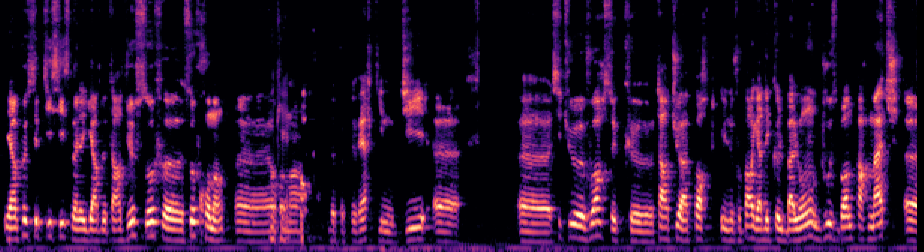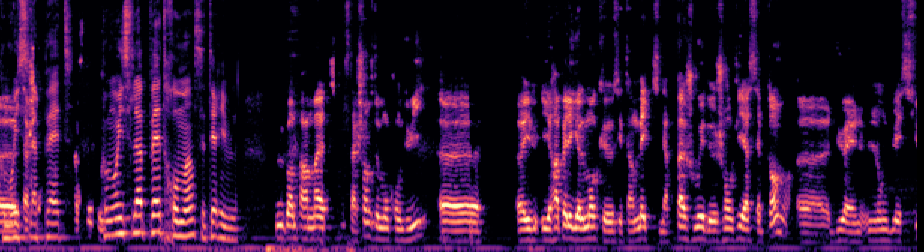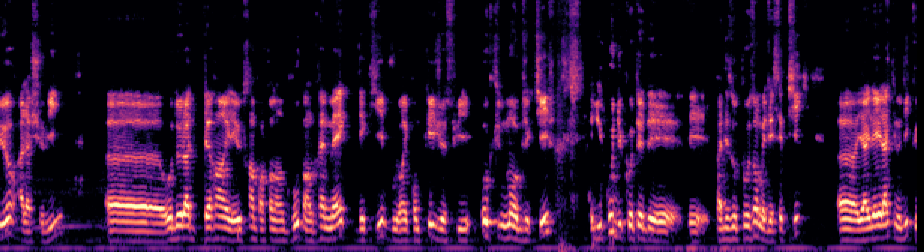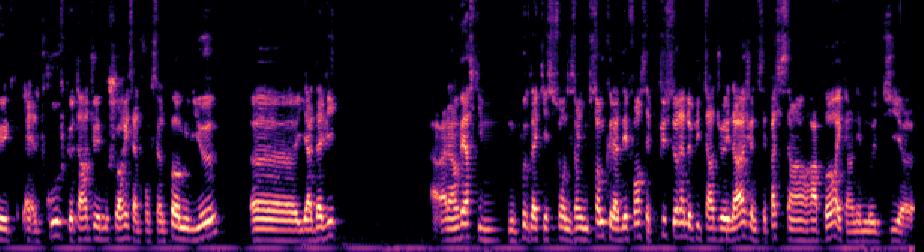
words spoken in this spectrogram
Il y a un peu de scepticisme à l'égard de Tardieu, sauf, euh, sauf Romain, euh, Romain de Peuple Vert, qui nous dit euh, euh, si tu veux voir ce que Tardieu apporte, il ne faut pas regarder que le ballon, 12 bandes par match. Euh, Comment il se la pète Comment il se la pète, Romain C'est terrible. 12 bandes par match, ça change de mon conduit. Euh, il, il, rappelle également que c'est un mec qui n'a pas joué de janvier à septembre, dû à une longue blessure à la cheville. Euh, au-delà du terrain, il est ultra important dans le groupe, un vrai mec d'équipe. Vous l'aurez compris, je suis aucunement objectif. Et du coup, du côté des, des pas des opposants, mais des sceptiques, euh, il y a Leila qui nous dit qu'elle trouve que Tardieu et Bouchouari, ça ne fonctionne pas au milieu. Euh, il y a David, à l'inverse, qui nous pose la question en disant il me semble que la défense est plus sereine depuis que Tardieu est là. Je ne sais pas si c'est un rapport avec un emoji euh,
